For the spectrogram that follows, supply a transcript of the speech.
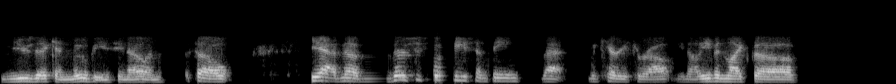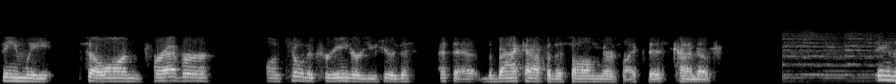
music and movies, you know, and so yeah, no, there's just motifs and themes that we carry throughout. You know, even like the theme we so on Forever, on Kill the Creator, you hear this at the the back half of the song. There's like this kind of and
